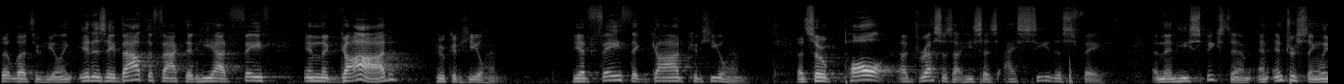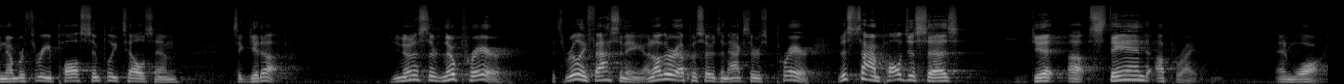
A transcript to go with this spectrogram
that led to healing. It is about the fact that he had faith in the God who could heal him. He had faith that God could heal him. And so Paul addresses that. He says, I see this faith. And then he speaks to him. And interestingly, number three, Paul simply tells him to get up. You notice there's no prayer. It's really fascinating. In other episodes in Acts, there's prayer. This time, Paul just says, Get up, stand upright, and walk.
